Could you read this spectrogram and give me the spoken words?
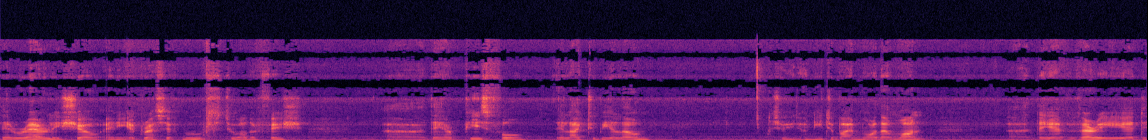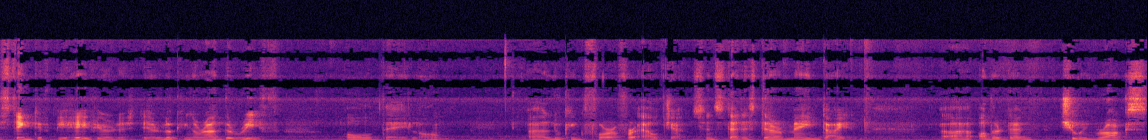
They rarely show any aggressive moves to other fish. Uh, they are peaceful. They like to be alone. So you don't need to buy more than one. Uh, they have very uh, distinctive behavior. They're looking around the reef all day long, uh, looking for, for algae, since that is their main diet. Uh, other than chewing rocks,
